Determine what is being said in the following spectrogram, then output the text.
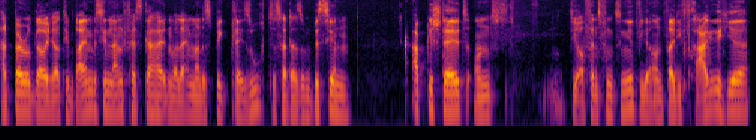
hat Barrow, glaube ich, auch den Ball ein bisschen lang festgehalten, weil er immer das Big Play sucht. Das hat er so ein bisschen abgestellt und die Offense funktioniert wieder. Und weil die Frage hier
